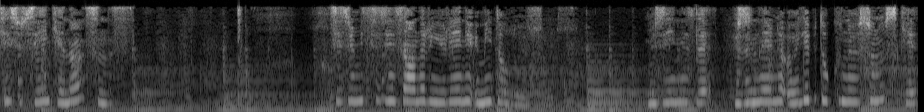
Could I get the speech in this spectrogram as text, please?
Siz Hüseyin Kenan'sınız. Siz ümitsiz insanların yüreğine ümit oluyorsunuz. Müziğinizle hüzünlerine öyle bir dokunuyorsunuz ki...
